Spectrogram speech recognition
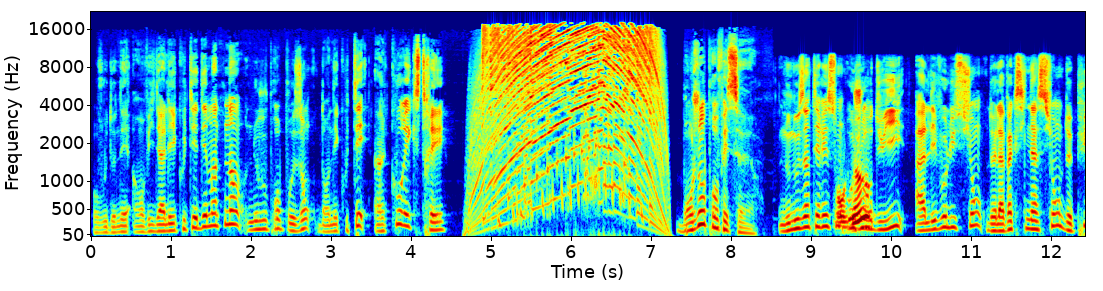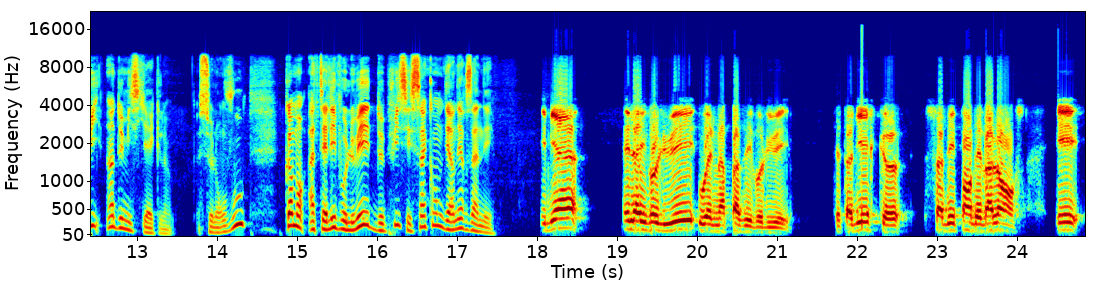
Pour vous donner envie d'aller écouter dès maintenant, nous vous proposons d'en écouter un court extrait. Bonjour professeur. Nous nous intéressons aujourd'hui à l'évolution de la vaccination depuis un demi-siècle. Selon vous, comment a-t-elle évolué depuis ces 50 dernières années? Eh bien, elle a évolué ou elle n'a pas évolué. C'est-à-dire que ça dépend des valences. Et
